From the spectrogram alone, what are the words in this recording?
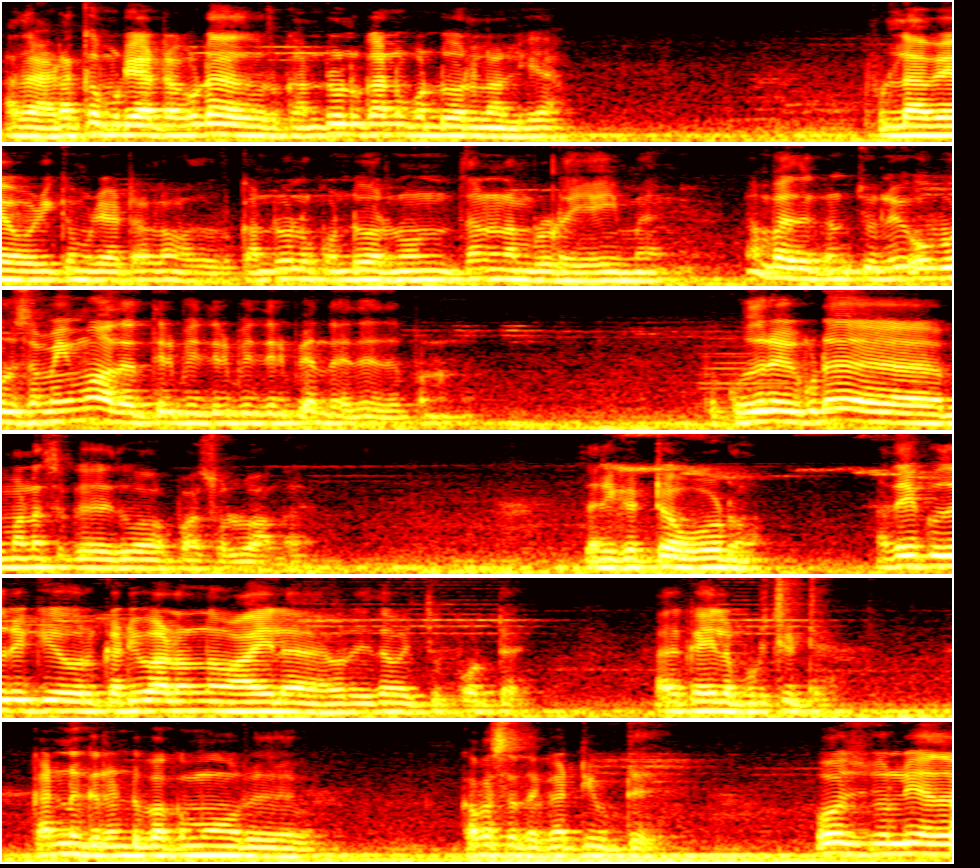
அதை அடக்க முடியாட்டால் கூட அது ஒரு கண்ட்ரோலுக்கானு கொண்டு வரலாம் இல்லையா? ஃபுல்லாகவே ஒழிக்க முடியாட்டாலும் அது ஒரு கண்ட்ரோலுக்கு கொண்டு வரணும்னு தானே நம்மளோட எய்மு நம்ம அதுக்குன்னு சொல்லி ஒவ்வொரு சமயமும் அதை திருப்பி திருப்பி திருப்பி அந்த இதை இது பண்ணணும். இப்போ குதிரை கூட மனசுக்கு இதுவாகப்பா சொல்லுவாங்க. சரி கெட்ட ஓடும். அதே குதிரைக்கு ஒரு கடிவாளம்னு வாயில் ஒரு இதை வச்சு போட்டு அது கையில் பிடிச்சிட்டு கண்ணுக்கு ரெண்டு பக்கமும் ஒரு கவசத்தை கட்டி விட்டு போக சொல்லி அதை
